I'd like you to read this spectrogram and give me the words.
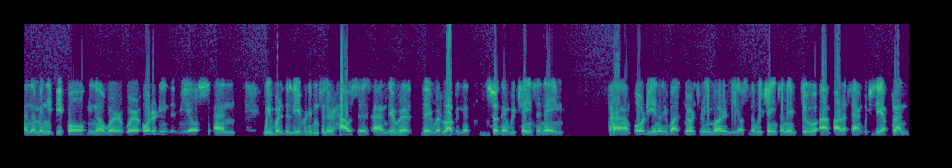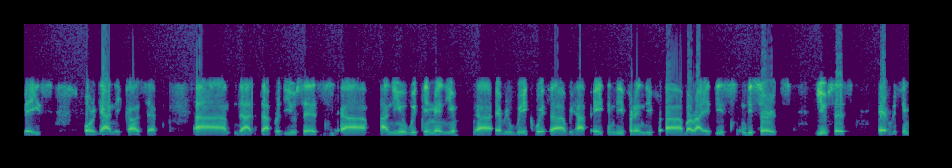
and many people, you know, were, were ordering the meals and we were delivering them to their houses and they were they were loving it. So then we changed the name. Um, originally it was Nurturing Mother Meals, then we changed the name to um, which is a plant-based organic concept uh, that, that produces uh, a new weekly menu uh, every week. With uh, we have 18 different dif- uh, varieties, desserts, juices, everything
